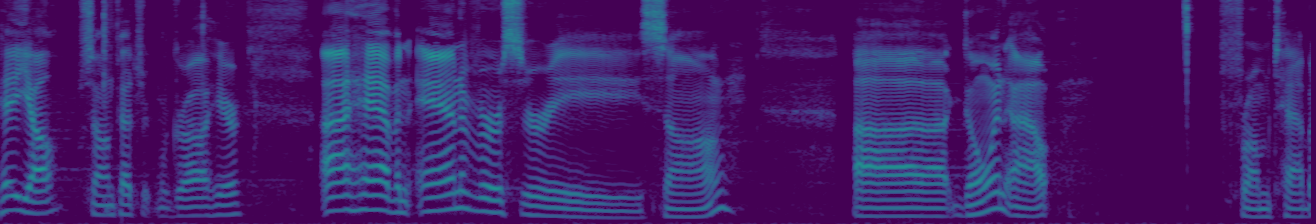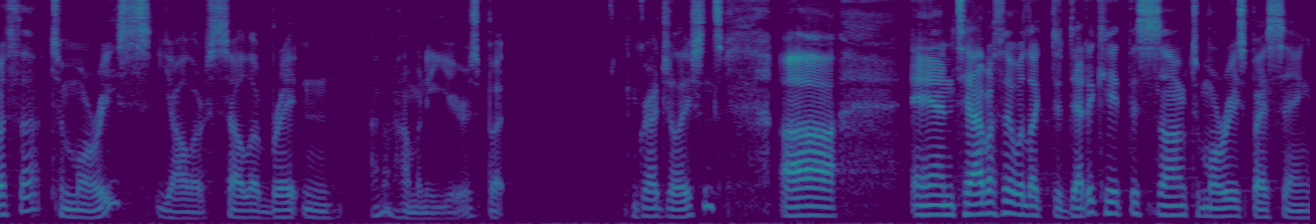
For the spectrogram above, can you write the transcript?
Hey, y'all. Sean Patrick McGraw here. I have an anniversary song uh, going out from Tabatha to Maurice. Y'all are celebrating, I don't know how many years, but congratulations. Uh, and Tabatha would like to dedicate this song to Maurice by saying,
